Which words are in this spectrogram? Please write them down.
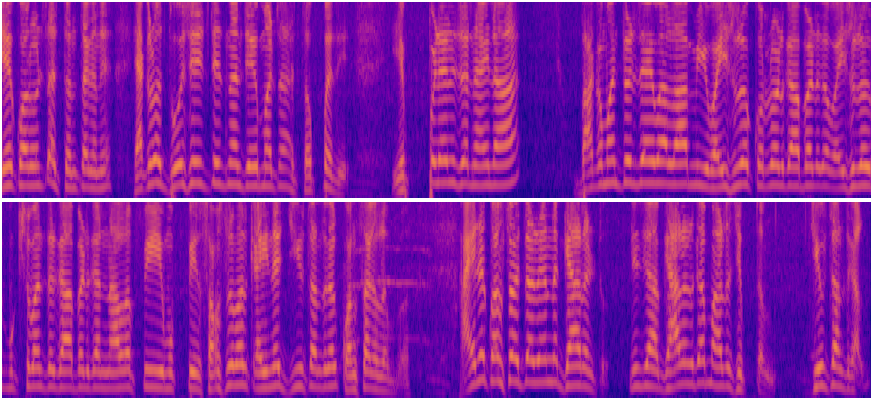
ఏ కూర ఉంటే అది తింటాం. కానీ ఎక్కడో దోశ తిందంటే ఏమాట అది తప్పది. ఎప్పుడైనా సరే ఆయన భగవంతుడి దేవాల మీ వయసులో కుర్రోడు కాబట్టి వయసులో ముఖ్యమంత్రి కాబట్టి నలభై ముప్పై సంవత్సరాల వరకు అయినా జీవితాంతకాలం కొనసాగలేము అయినా కొనసాగుతాడని గ్యారంటీ. నేను గ్యారంటీగా మాట చెప్తాను. జీవితాంతకాలం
